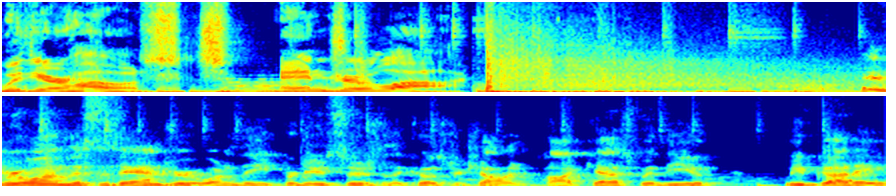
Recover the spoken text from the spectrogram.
with your hosts, Andrew Locke. Hey everyone, this is Andrew, one of the producers of the Coaster Challenge podcast with you. We've got a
